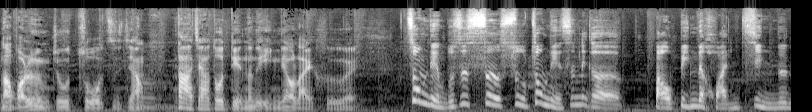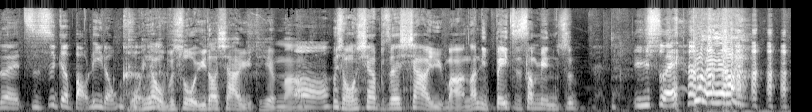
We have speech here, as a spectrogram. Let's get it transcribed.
然后保利龙就桌子这样，大家都点那个饮料来喝。哎，重点不是色素，重点是那个保冰的环境，对不对？只是个保利龙。我跟你讲，我不是说我遇到下雨天吗？哦，为什么现在不是在下雨吗？然后你杯子上面是雨水。对呀。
